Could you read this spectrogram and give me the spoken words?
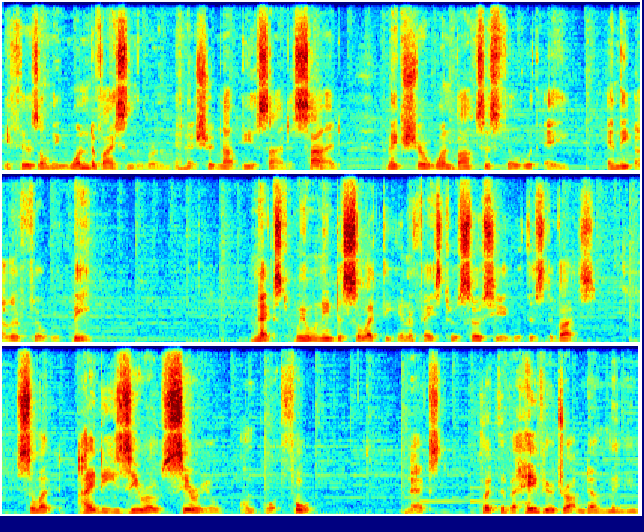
If there is only one device in the room and it should not be assigned a side, make sure one box is filled with A and the other filled with B. Next, we will need to select the interface to associate with this device. Select ID0 Serial on port 4. Next, click the Behavior drop-down menu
